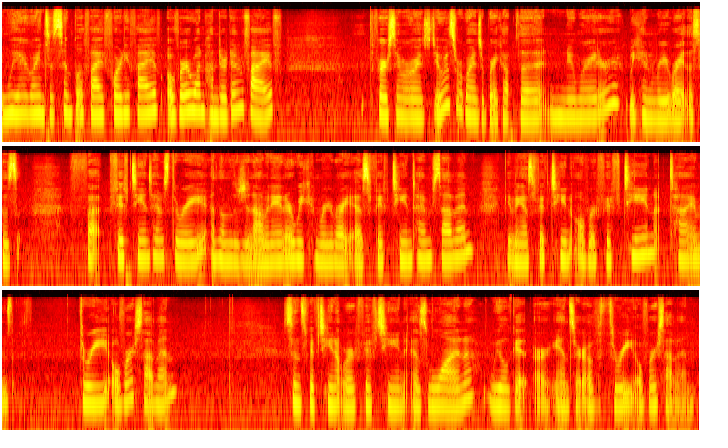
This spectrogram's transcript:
we are going to simplify 45 over 105. The first thing we're going to do is we're going to break up the numerator. We can rewrite this as 15 times 3, and then the denominator we can rewrite as 15 times 7, giving us 15 over 15 times 3 over 7. Since 15 over 15 is 1, we'll get our answer of 3 over 7.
